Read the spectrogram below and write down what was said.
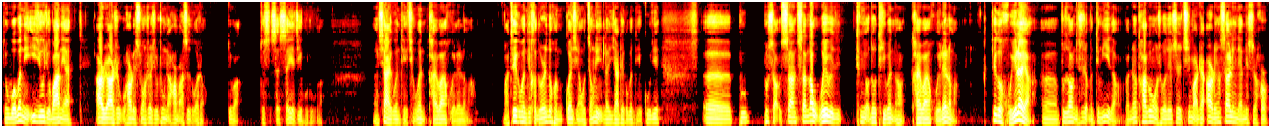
就我问你，一九九八年二月二十五号的双色球中奖号码是多少？对吧？这谁谁也记不住啊。嗯，下一个问题，请问台湾回来了吗？啊，这个问题很多人都很关心。我整理了一下这个问题，估计呃不。不少三三到五位听友都提问啊，台湾回来了吗？这个回来呀，嗯，不知道你是怎么定义的。反正他跟我说的是，起码在二零三零年的时候，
